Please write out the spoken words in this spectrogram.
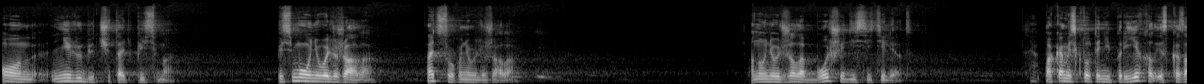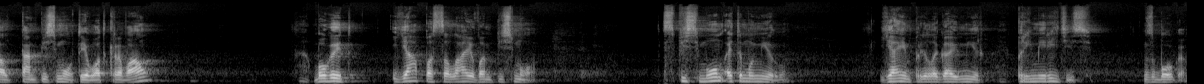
Он не любит читать письма. Письмо у него лежало. Знаете, сколько у него лежало? Оно у него лежало больше десяти лет. Пока если кто-то не приехал и сказал, там письмо, ты его открывал, Бог говорит, я посылаю вам письмо. С письмом этому миру. Я им прилагаю мир. Примиритесь с Богом.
